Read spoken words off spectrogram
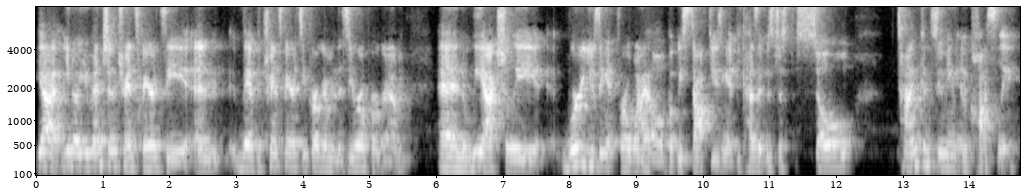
Yeah, you know, you mentioned transparency, and they have the transparency program and the zero program. And we actually were using it for a while, but we stopped using it because it was just so time consuming and costly,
